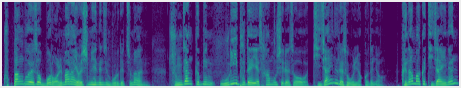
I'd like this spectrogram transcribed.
국방부에서 뭘 얼마나 열심히 했는지는 모르겠지만 중장급인 우리 부대의 사무실에서 디자인을 해서 올렸거든요. 그나마 그 디자인은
